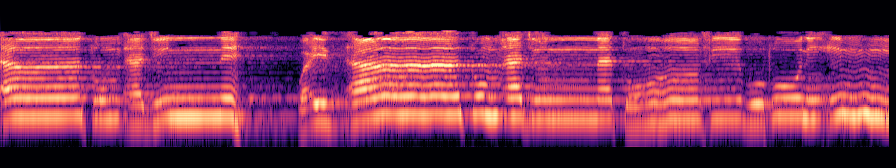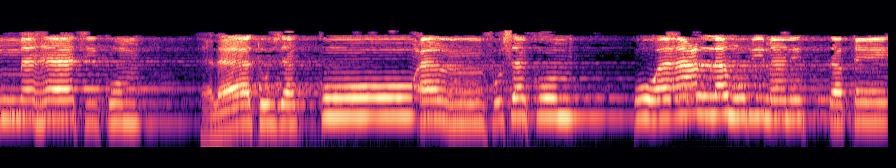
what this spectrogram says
أنتم أجنة وإذ أنتم أجنة في بطون إمهاتكم فلا تزكوا أنفسكم هو أعلم بمن اتقي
